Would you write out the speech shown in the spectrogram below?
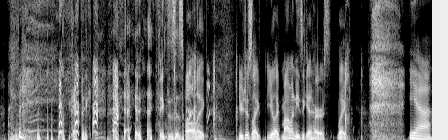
like, I think I think this is all like you're just like you're like Mama needs to get hers. Like Yeah.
